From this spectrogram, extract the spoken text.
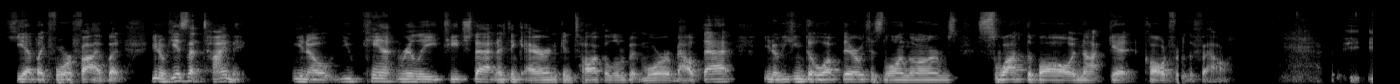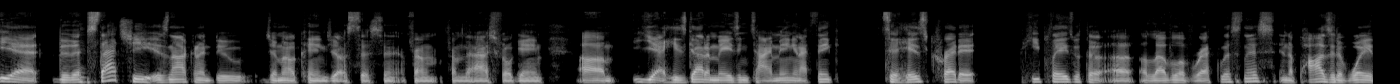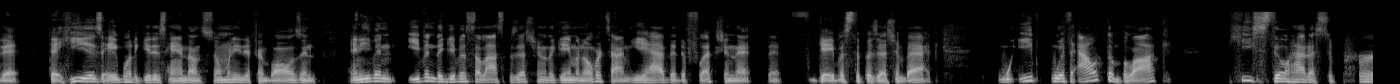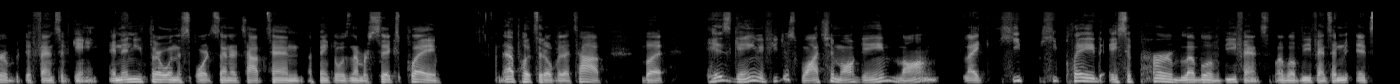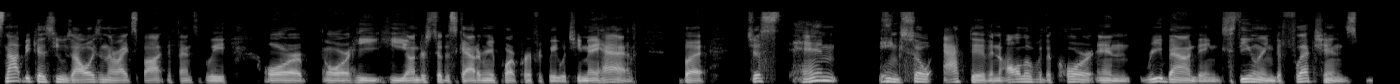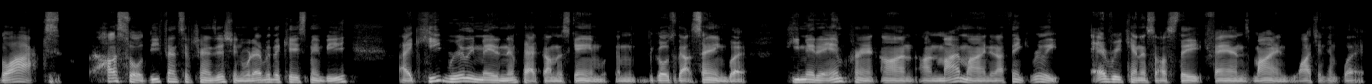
he had like four or five. But you know he has that timing. You know you can't really teach that, and I think Aaron can talk a little bit more about that. You know he can go up there with his long arms, swat the ball, and not get called for the foul. Yeah, the, the stat sheet is not going to do Jamel King justice from from the Asheville game. Um, yeah, he's got amazing timing, and I think to his credit, he plays with a, a, a level of recklessness in a positive way that that he is able to get his hand on so many different balls and and even even to give us the last possession of the game in overtime he had the deflection that that gave us the possession back. Without the block he still had a superb defensive game. And then you throw in the sports center top 10 i think it was number six play that puts it over the top. But his game if you just watch him all game long like he he played a superb level of defense level of defense and it's not because he was always in the right spot defensively or or he he understood the scouting report perfectly which he may have but just him being so active and all over the court and rebounding stealing deflections blocks hustle defensive transition whatever the case may be like he really made an impact on this game. I mean it goes without saying but he made an imprint on on my mind and i think really every Kennesaw State fan's mind watching him play.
